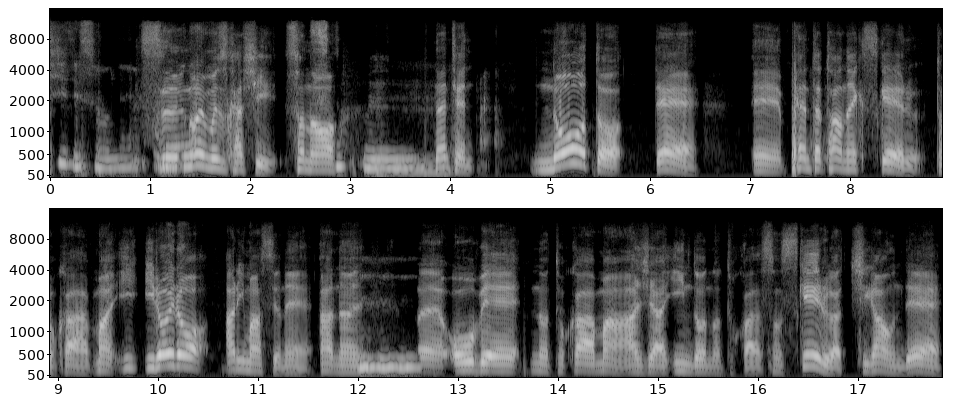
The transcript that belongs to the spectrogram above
しいですよね。すごい難しい。その、うん。なんていうノートで、えーペンタトニックスケールとか、まあい、いろいろありますよね。あの、うんえー欧米のとか、まあ、アジア、インドのとか、そのスケールが違うんで、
